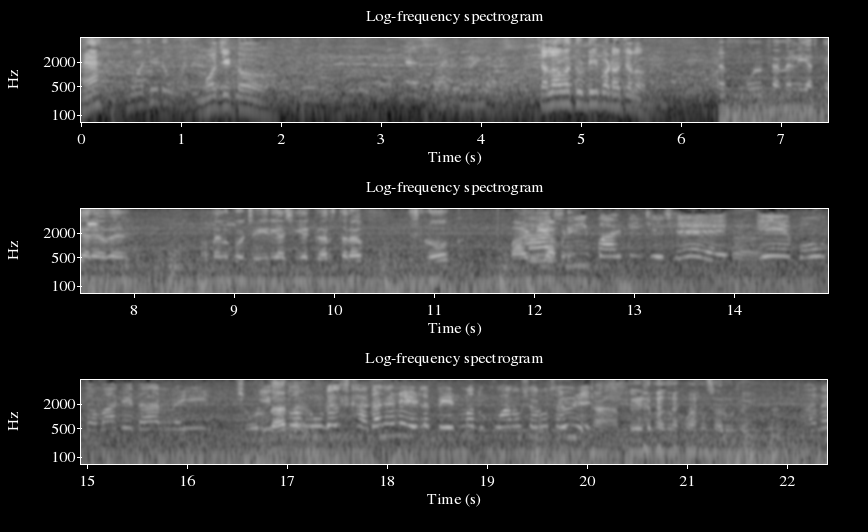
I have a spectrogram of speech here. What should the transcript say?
હે? મોજીટો. મોજીટો ચલો હવે તૂટી પડો ચલો. ફૂલ ફેમિલી અત્યારે હવે અમે લોકો જઈ રહ્યા છીએ ઘર તરફ. શ્લોક પાર્ટી આપણી. પાર્ટી જે છે એ બહુ ધમાકેદાર રહી. જોરદાર તો નૂડલ્સ ખાધા છે ને એટલે પેટમાં દુખવાનું શરૂ થયું છે. હા પેટમાં દુખવાનું શરૂ થયું. અને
